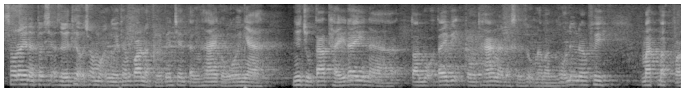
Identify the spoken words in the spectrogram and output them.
Sau đây là tôi sẽ giới thiệu cho mọi người tham quan ở phía bên trên tầng 2 của ngôi nhà. Như chúng ta thấy đây là toàn bộ tay vịn cầu thang là được sử dụng là bằng gỗ lưu Nam Phi. Mặt bậc và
